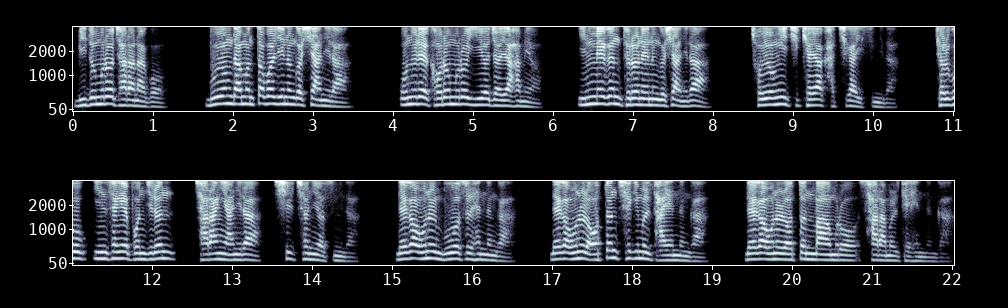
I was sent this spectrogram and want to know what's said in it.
믿음으로 자라나고 무용담은 떠벌리는 것이 아니라 오늘의 걸음으로 이어져야 하며 인맥은 드러내는 것이 아니라 조용히 지켜야 가치가 있습니다. 결국 인생의 본질은 자랑이 아니라 실천이었습니다. 내가 오늘 무엇을 했는가? 내가 오늘 어떤 책임을 다했는가? 내가 오늘 어떤 마음으로 사람을 대했는가?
